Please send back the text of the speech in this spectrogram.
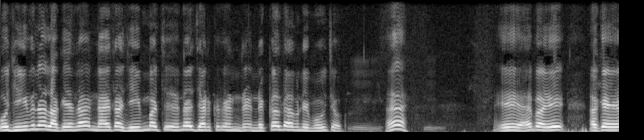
ਉਹ ਜੀਵ ਨਾ ਲੱਗ ਜਾਂਦਾ, ਨਾ ਤਾਂ ਜੀਵ ਮੱਚ ਜਾਂਦਾ, ਜਰਕ ਤੇ ਨਿਕਲਦਾ ਆਪਣੇ ਮੂੰਹ 'ਚੋਂ। ਹੈ? ਇਹ ਹੈ ਭਾਈ, ਅਕੇ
